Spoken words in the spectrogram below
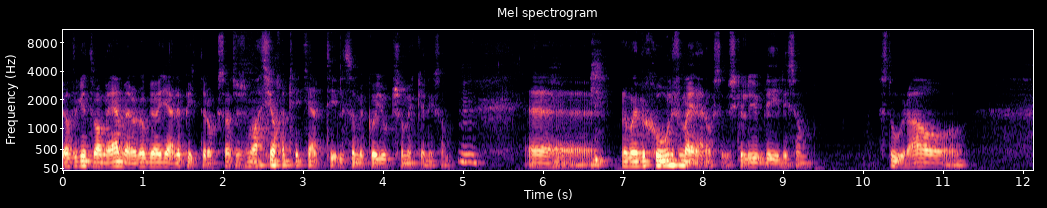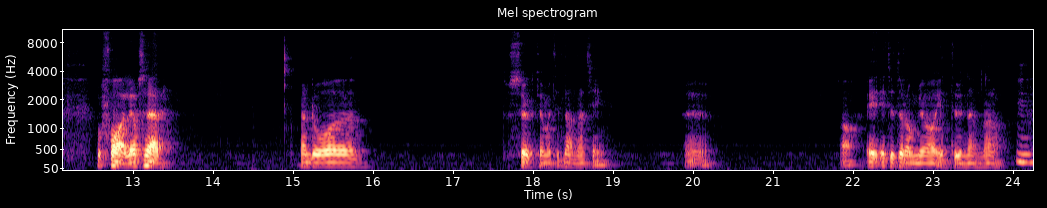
jag fick inte vara med mer och då blev jag jävligt bitter också eftersom att jag hade hjälpt till så mycket och gjort så mycket liksom. Mm. Eh, det var en vision för mig det här också. Vi skulle ju bli liksom stora och, och farliga och sådär. Men då, då sökte jag mig till ett annat gäng. Eh, ja, ett utav dem jag inte vill nämna då. Mm.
